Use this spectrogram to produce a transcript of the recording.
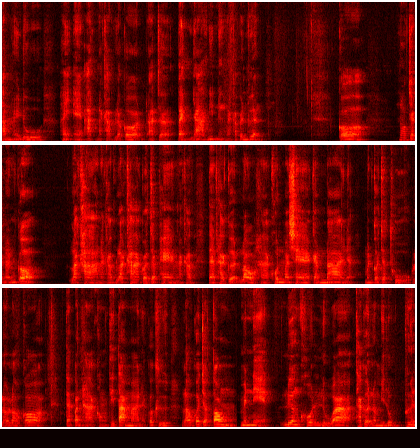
ทำให้ดูให้แออัดนะครับ แล้วก็อาจจะแต่งยากนิดหนึ่งนะครับเพื่อนๆก็นอกจากนั้นก็ราคานะครับ ราคาก็จะแพงนะครับ แต่ถ้าเกิดเราหาคนมาแชร์กันได้เนี่ยมันก็จะถูกแล้วเราก็แต่ปัญหาของที่ตามมาเนี่ยก็คือเราก็จะต้อง manage เรื่องคนหรือว่าถ้าเกิดเรามีลูกเพื่อน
